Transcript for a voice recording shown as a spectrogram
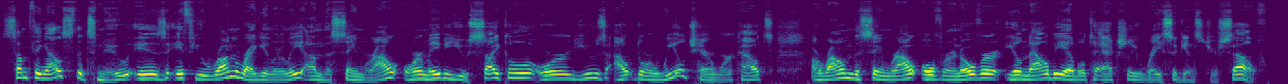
Something else that's new is if you run regularly on the same route, or maybe you cycle or use outdoor wheelchair workouts around the same route over and over, you'll now be able to actually race against yourself.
